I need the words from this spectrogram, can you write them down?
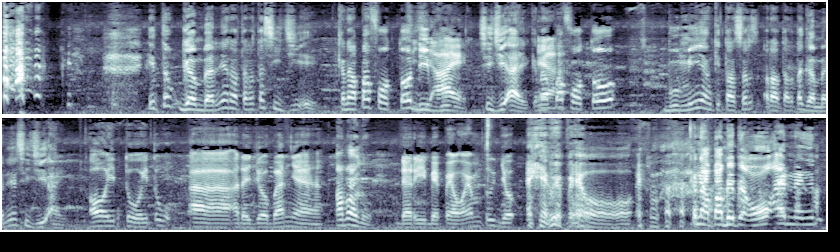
itu gambarnya rata-rata CGI. Kenapa foto di bu- CGI? CGI? Kenapa Ya. foto bumi yang kita search rata-rata gambarnya CGI? Oh itu itu eh, ada jawabannya Apa tuh? dari BPOM tuh jo eh BPOM Kenapa anjir?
